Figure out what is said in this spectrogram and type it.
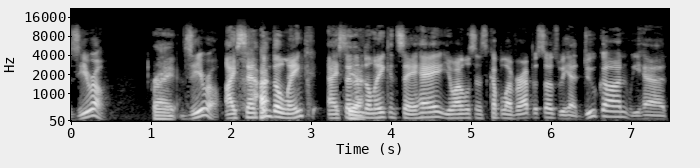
zero. Right. Zero. I sent them the link. I sent Yeah. them the link and say, hey, you want to listen to a couple of our episodes? We had Duke on, we had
